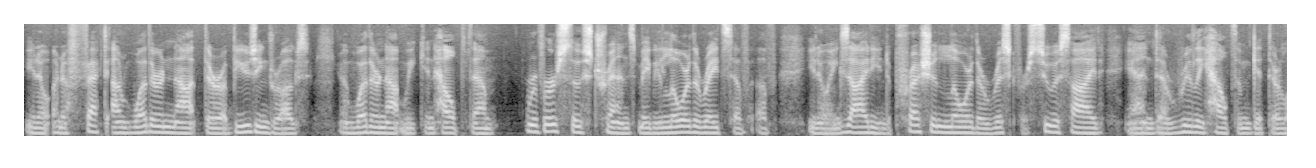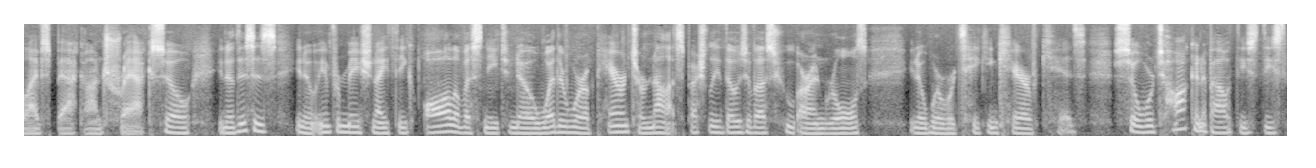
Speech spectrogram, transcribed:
you know, an effect on whether or not they're abusing drugs and whether or not we can help them reverse those trends, maybe lower the rates of, of you know, anxiety and depression, lower their risk for suicide, and uh, really help them get their lives back on track. So, you know, this is, you know, information I think all of us need to know, whether we're a parent or not, especially those of us who are in roles, you know, where we're taking care of kids. So we're talking about these, these,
